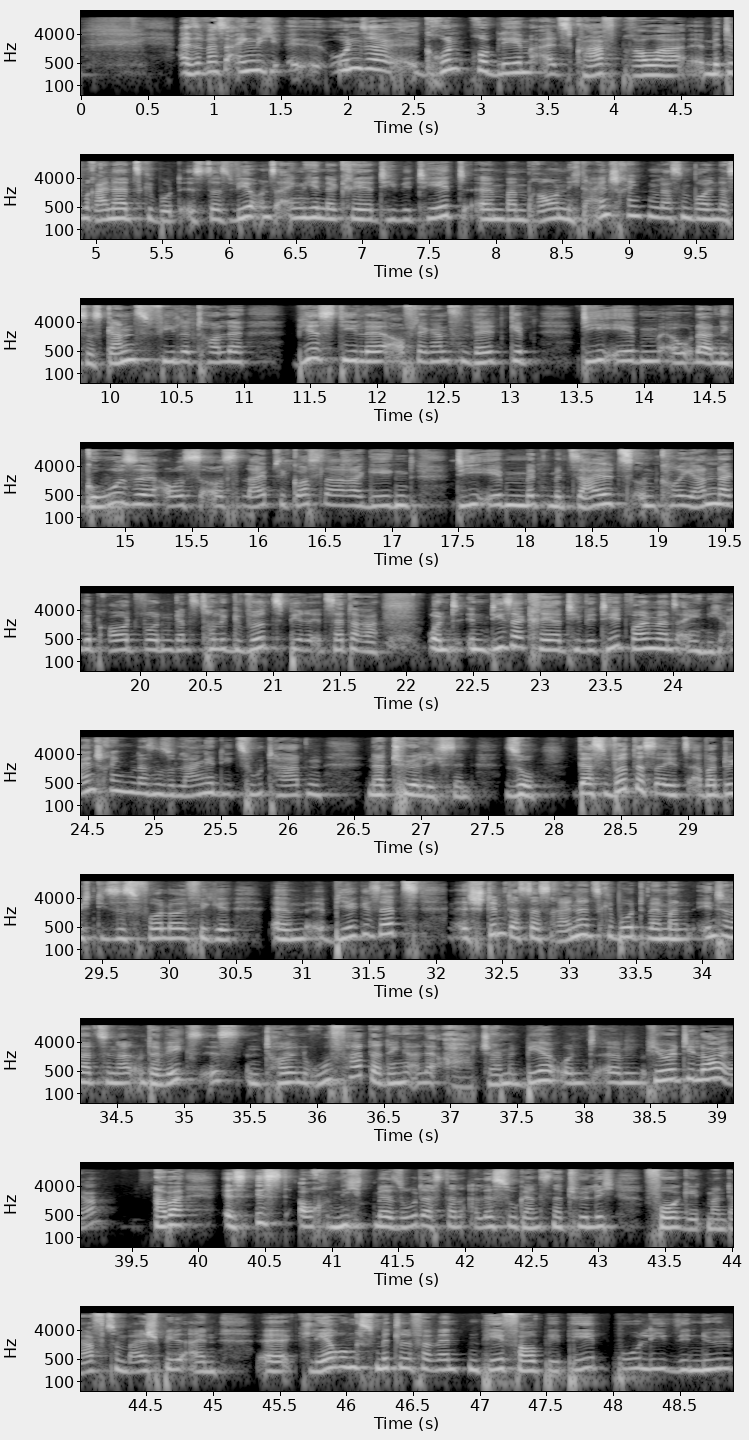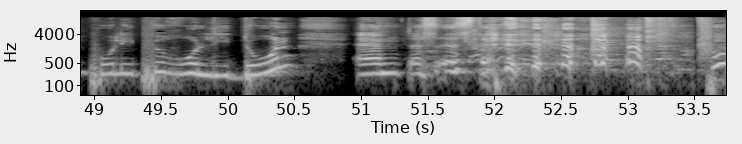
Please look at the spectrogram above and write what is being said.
Also was eigentlich äh, unser Grundproblem als Craftbrauer mit dem Reinheitsgebot ist, dass wir uns eigentlich in der Kreativität ähm, beim Brauen nicht einschränken lassen wollen, dass es ganz viele tolle Bierstile auf der ganzen Welt gibt, die eben, oder eine Gose aus, aus Leipzig-Goslarer Gegend, die eben mit, mit Salz und Koriander gebraut wurden, ganz tolle Gewürzbiere etc. Und in dieser Kreativität wollen wir uns eigentlich nicht einschränken lassen, solange die Zutaten natürlich sind. So, das wird das jetzt aber durch dieses vorläufige ähm, Biergesetz. Es stimmt, dass das Reinheitsgebot, wenn man international unterwegs ist, einen tollen Ruf hat. Da denken alle, ah, German Beer und ähm, Purity Law, ja. Aber es ist auch nicht mehr so, dass dann alles so ganz natürlich vorgeht. Man darf zum Beispiel ein äh, Klärungsmittel verwenden, PVPP, Polyvinyl-Polypyrrolidon. Ähm, das ist... Puh.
